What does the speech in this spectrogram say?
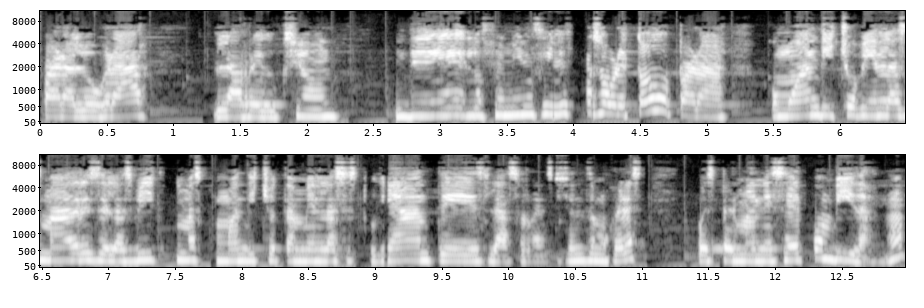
para lograr la reducción de los feminicidios, pero sobre todo para, como han dicho bien las madres de las víctimas, como han dicho también las estudiantes, las organizaciones de mujeres, pues permanecer con vida, ¿no?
